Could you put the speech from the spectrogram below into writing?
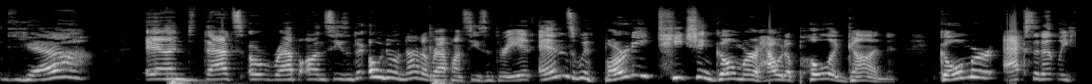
yeah. And that's a wrap on season three. Oh no, not a wrap on season three. It ends with Barney teaching Gomer how to pull a gun. Gomer accidentally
